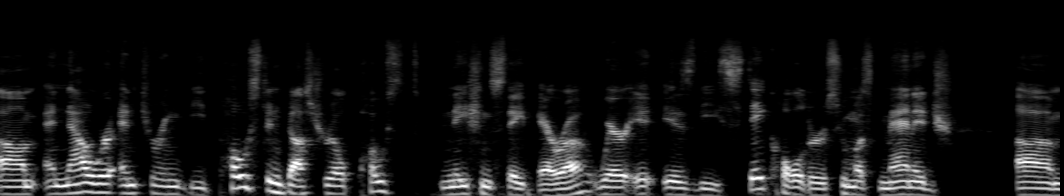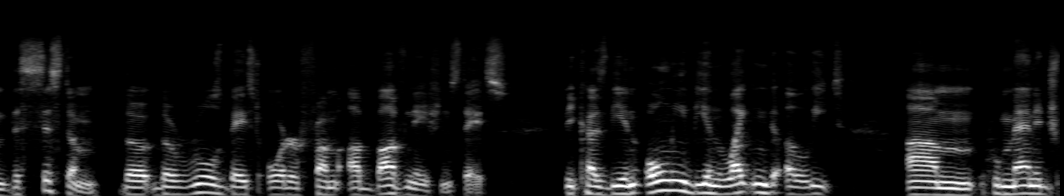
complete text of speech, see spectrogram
um, and now we're entering the post industrial, post nation state era, where it is the stakeholders who must manage um, the system, the, the rules based order from above nation states, because the only the enlightened elite um, who manage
